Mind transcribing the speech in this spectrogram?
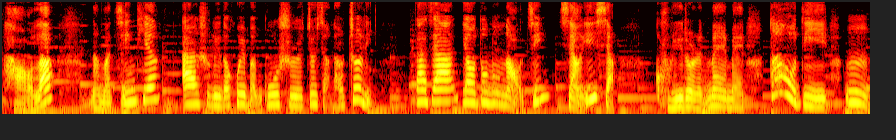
好了，那么今天 Ashley 的绘本故事就讲到这里。大家要动动脑筋想一想，Critter 的妹妹到底嗯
